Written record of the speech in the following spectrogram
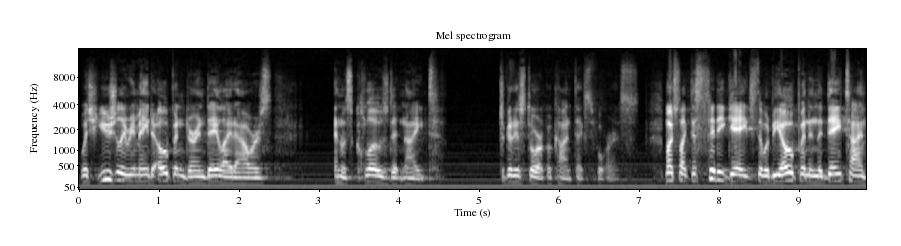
which usually remained open during daylight hours and was closed at night. It's a good historical context for us. Much like the city gates that would be open in the daytime,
